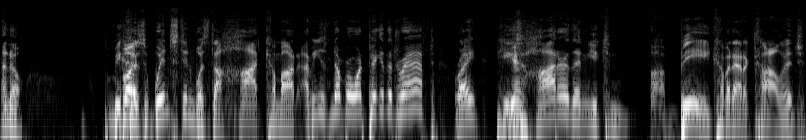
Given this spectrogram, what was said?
I know. Because Winston was the hot come out. I mean, he's number one pick of the draft, right? He's Yeah. hotter than you can uh, be coming out of college.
